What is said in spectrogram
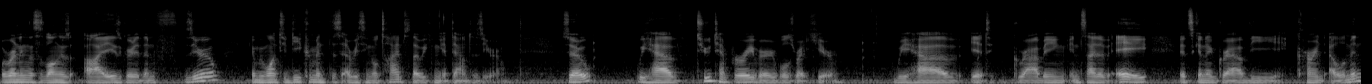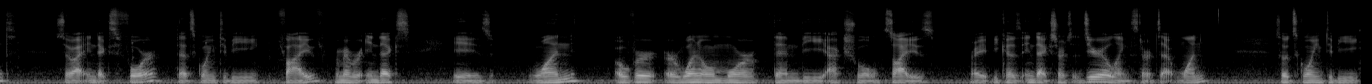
We're running this as long as i is greater than 0, and we want to decrement this every single time so that we can get down to 0. So we have two temporary variables right here. We have it grabbing inside of a, it's going to grab the current element. So at index 4, that's going to be 5. Remember, index is 1 over or 1 or more than the actual size right? Because index starts at 0, length starts at 1. So it's going to be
